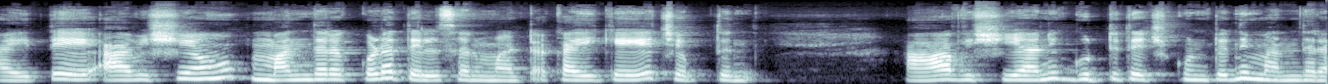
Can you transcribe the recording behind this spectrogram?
అయితే ఆ విషయం మందరకు కూడా తెలుసు అనమాట కైకేయే చెప్తుంది. ఆ విషయాన్ని గుర్తు తెచ్చుకుంటుంది మందర.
